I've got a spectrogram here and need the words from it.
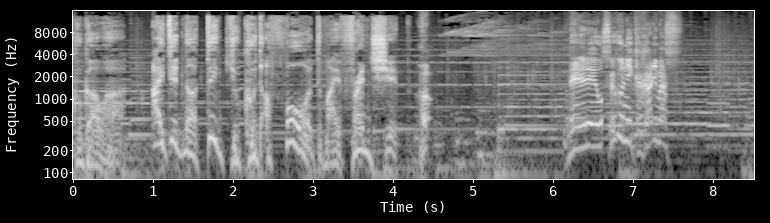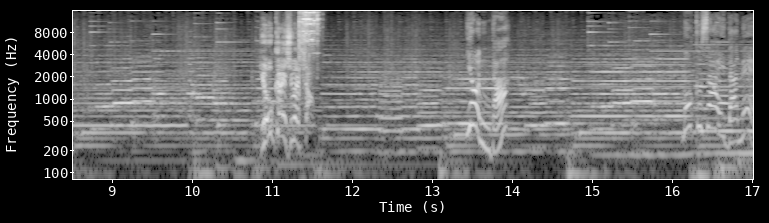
Tokugawa. I did not think you could afford my friendship. 命令をすぐにかかります了解しました読んだ木材だね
